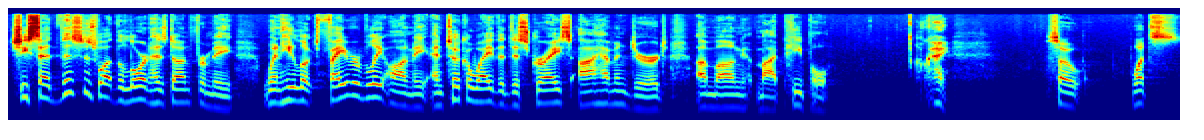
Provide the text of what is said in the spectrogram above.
She said, This is what the Lord has done for me when he looked favorably on me and took away the disgrace I have endured among my people. Okay, so what's,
